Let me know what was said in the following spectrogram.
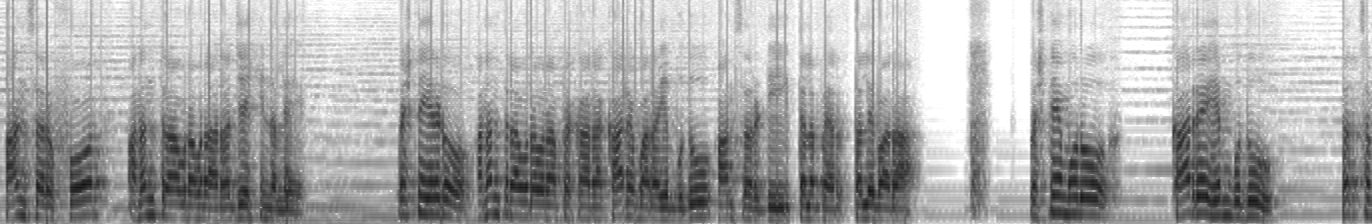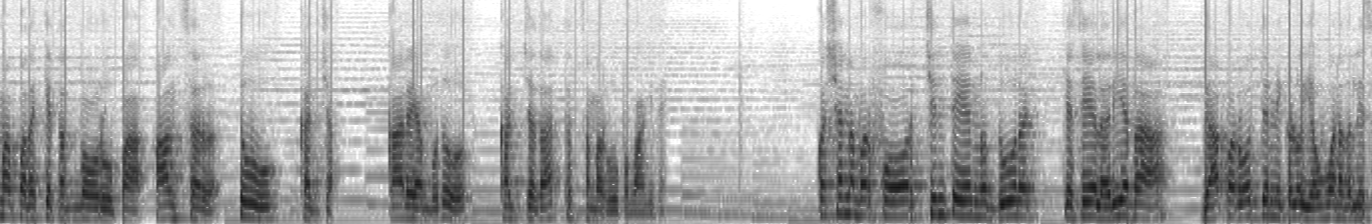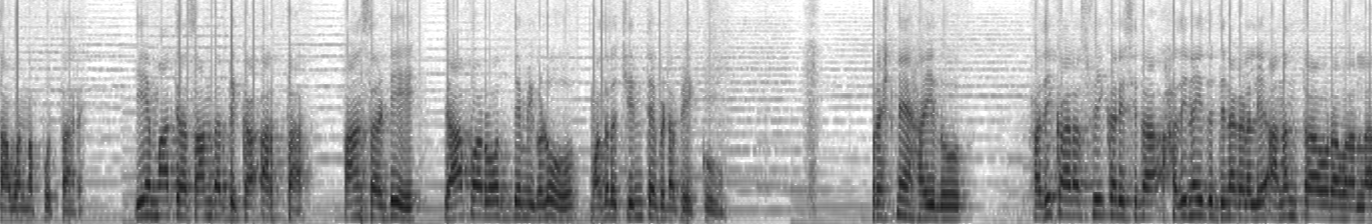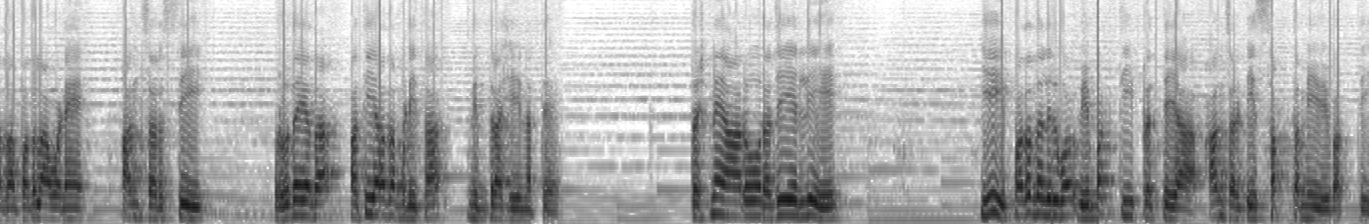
ಆನ್ಸರ್ ಫೋರ್ ಅನಂತರಾವ್ರವರ ರಜೆ ಹಿನ್ನೆಲೆ. ಪ್ರಶ್ನೆ ಎರಡು ಅನಂತರಾವ್ರವರ ಪ್ರಕಾರ ಕಾರ್ಯಭಾರ ಎಂಬುದು ಆನ್ಸರ್ ಡಿ ತಲೆಬಾರ ತಲೆಬಾರ. ಪ್ರಶ್ನೆ ಮೂರು, ಕಾರ್ಯ ಎಂಬುದು ತತ್ಸಮ ಪದಕ್ಕೆ ತದ್ಭವ ರೂಪ. ಆನ್ಸರ್ ಟು ಕಜ್ಜ. ಕಾರ್ಯ ಎಂಬುದು ಕಜ್ಜದ ತತ್ಸಮ ರೂಪವಾಗಿದೆ. ಕ್ವಶನ್ ನಂಬರ್ ಫೋರ್ ಚಿಂತೆಯನ್ನು ದೂರಕ್ಕೆಸೆಯಲರಿಯದ ವ್ಯಾಪಾರೋದ್ಯಮಿಗಳು ಯೌವನದಲ್ಲಿ ಸಾವನ್ನಪ್ಪುತ್ತಾರೆ. ಈ ಮಾತಿನ ಸಾಂದರ್ಭಿಕ ಅರ್ಥ. ಆನ್ಸರ್ ಡಿ ವ್ಯಾಪಾರೋದ್ಯಮಿಗಳು ಮೊದಲು ಚಿಂತೆ ಬಿಡಬೇಕು. ಪ್ರಶ್ನೆ ಐದು, ಅಧಿಕಾರ ಸ್ವೀಕರಿಸಿದ ಹದಿನೈದು ದಿನಗಳಲ್ಲಿ ಅನಂತರಾವ್ರವರಲ್ಲಾದ ಬದಲಾವಣೆ. ಆನ್ಸರ್ ಸಿ ಹೃದಯದ ಅತಿಯಾದ ಬಡಿತ, ನಿದ್ರಾಹೀನತೆ. ಪ್ರಶ್ನೆ ಆರು, ರಜೆಯಲ್ಲಿ ಈ ಪದದಲ್ಲಿರುವ ವಿಭಕ್ತಿ ಪ್ರತ್ಯಯ. ಆನ್ಸರ್ ಡಿ ಸಪ್ತಮಿ ವಿಭಕ್ತಿ.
